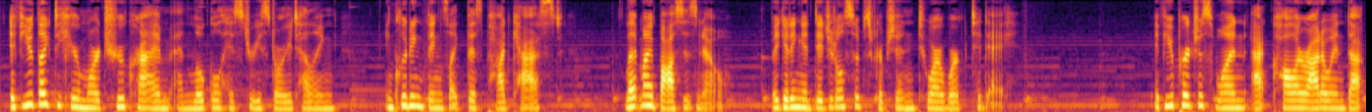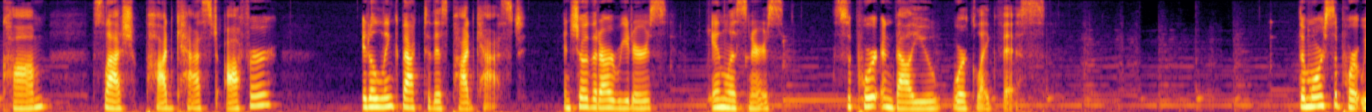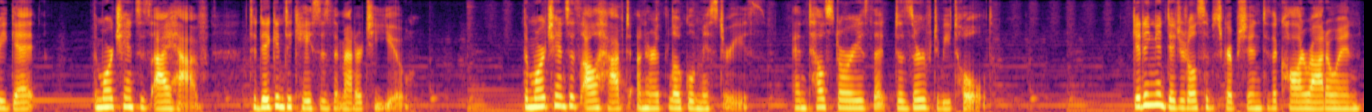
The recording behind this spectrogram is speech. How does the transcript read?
If you'd like to hear more true crime and local history storytelling, including things like this podcast, let my bosses know by getting a digital subscription to our work today. If you purchase one at coloradoan.com slash podcast offer, it'll link back to this podcast and show that our readers and listeners support and value work like this. The more support we get, the more chances I have to dig into cases that matter to you. The more chances I'll have to unearth local mysteries and tell stories that deserve to be told. Getting a digital subscription to the Coloradoan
